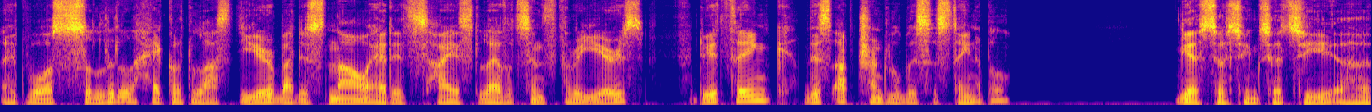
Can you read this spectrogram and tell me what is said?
It was a little heckled last year, but is now at its highest level since three years. Do you think this uptrend will be sustainable? Yes, I think that the uh,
